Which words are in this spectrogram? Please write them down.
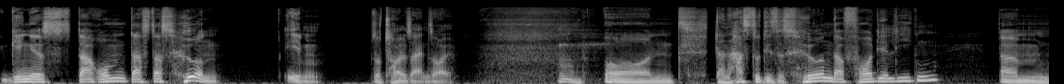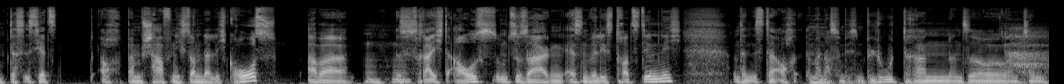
ging es darum, dass das Hirn eben so toll sein soll. Und dann hast du dieses Hirn da vor dir liegen. Ähm, das ist jetzt auch beim Schaf nicht sonderlich groß, aber es reicht aus, um zu sagen, essen will ich es trotzdem nicht. Und dann ist da auch immer noch so ein bisschen Blut dran und so. Und dann,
